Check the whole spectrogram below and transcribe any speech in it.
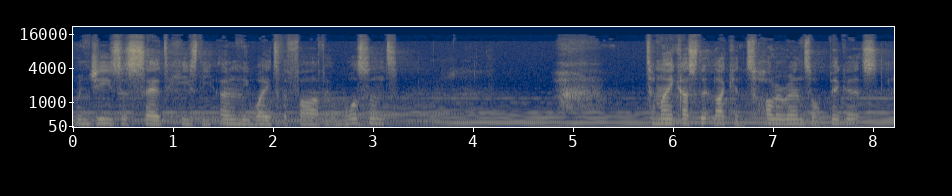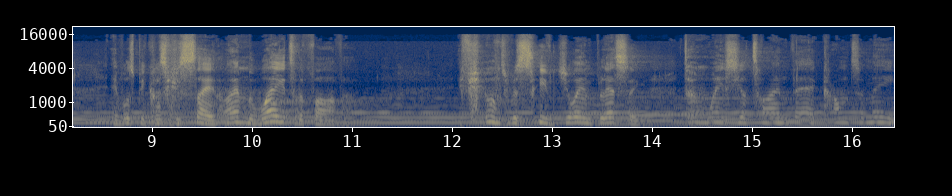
When Jesus said He's the only way to the Father, it wasn't to make us look like intolerant or bigots. It was because he was saying, I am the way to the Father. If you want to receive joy and blessing, don't waste your time there. Come to me.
